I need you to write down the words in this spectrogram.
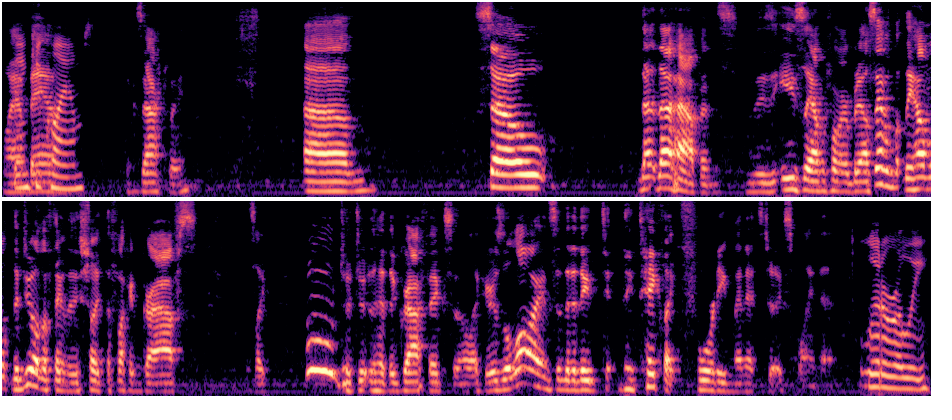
Wham, Thank you, clams. Exactly. Um, so that that happens. They easily outperform everybody else. They have, they have they do all the thing. They show like the fucking graphs. It's like oh, do, do, the graphics and they're like here's the lines, and then they t- they take like forty minutes to explain it. Literally.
